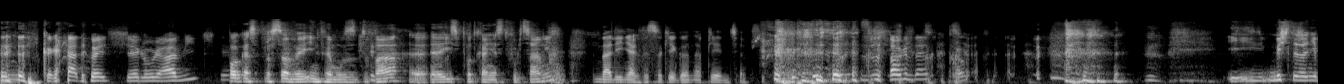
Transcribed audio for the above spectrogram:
Wkradłeś się rurami? Pokaz prasowy Infamous 2 e, i spotkanie z twórcami. Na liniach wysokiego napięcia. Z lornetką? I myślę, że nie,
